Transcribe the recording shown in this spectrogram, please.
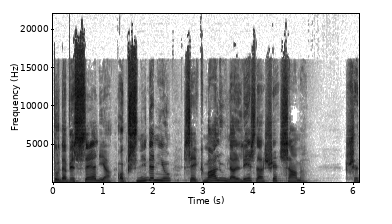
Toda veselja ob snidenju se je kmalo nalezla še sama. Še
